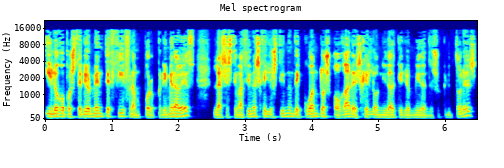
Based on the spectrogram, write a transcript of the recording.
y luego posteriormente cifran por primera vez las estimaciones que ellos tienen de cuántos hogares, que es la unidad que ellos miden de suscriptores,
